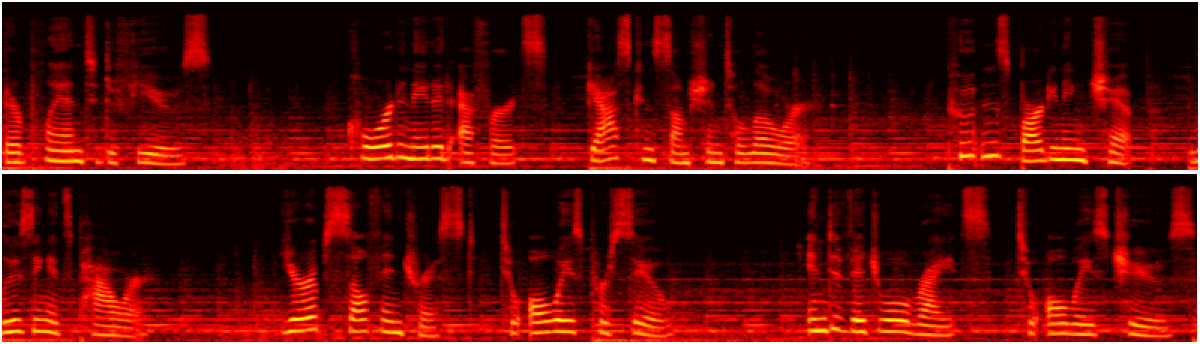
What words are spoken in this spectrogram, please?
their plan to diffuse. Coordinated efforts, gas consumption to lower. Putin's bargaining chip, losing its power. Europe's self interest to always pursue. Individual rights to always choose.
